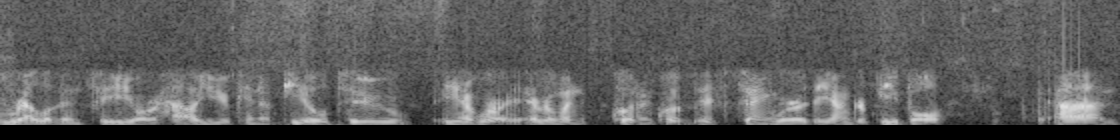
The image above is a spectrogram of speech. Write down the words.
relevancy or how you can appeal to, you know, where everyone, quote unquote, is saying we're the younger people, um,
